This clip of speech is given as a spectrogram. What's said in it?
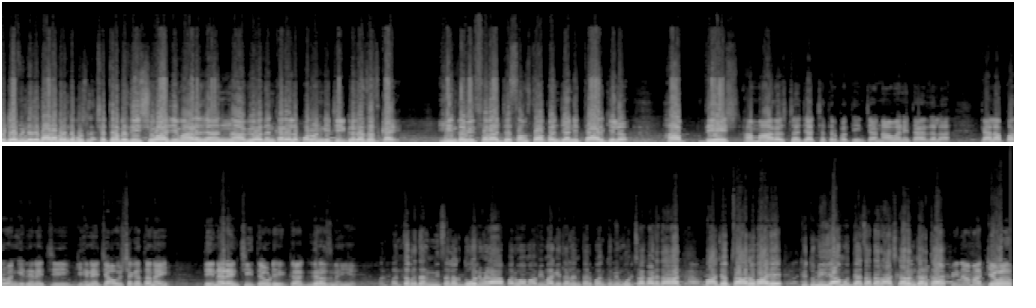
गेटवे ऑफ इंडियाच्या दारापर्यंत पोहोचलाय. छत्रपती शिवाजी महाराजांना अभिवादन करायला परवानगीची गरजच काय? हिंदवी स्वराज्य संस्थापन ज्यांनी तयार केलं हा देश हा महाराष्ट्र ज्या छत्रपतींच्या नावाने तयार झाला त्याला परवानगी देण्याची घेण्याची आवश्यकता नाही. देणाऱ्यांची तेवढी क- गरज नाही आहे पण पंतप्रधानांनी सलग दोन वेळा परवा माफी मागितल्यानंतर पण तुम्ही मोर्चा काढत आहात. भाजपचा आरोप आहे की तुम्ही या मुद्द्याचं आता राजकारण करताय माफीनामा केवळ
